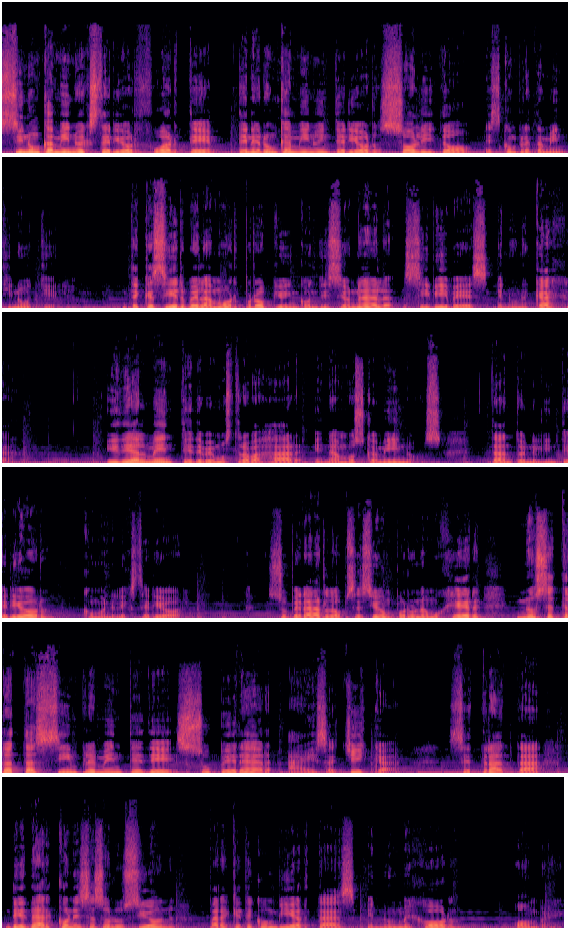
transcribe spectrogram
Sin un camino exterior fuerte, tener un camino interior sólido es completamente inútil. ¿De qué sirve el amor propio incondicional si vives en una caja? Idealmente debemos trabajar en ambos caminos, tanto en el interior como en el exterior. Superar la obsesión por una mujer no se trata simplemente de superar a esa chica, se trata de dar con esa solución para que te conviertas en un mejor hombre.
